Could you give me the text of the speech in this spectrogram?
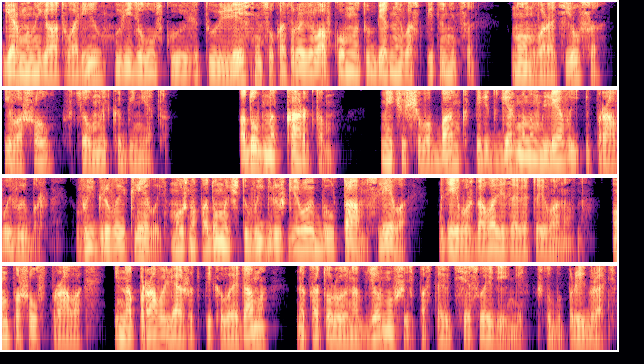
Герман ее отворил, увидел узкую витую лестницу, которая вела в комнату бедной воспитанницы, но он воротился и вошел в темный кабинет. Подобно картам мечущего банк, перед Германом левый и правый выбор. Выигрывает левый. Можно подумать, что выигрыш героя был там, слева, где его ждала Лизавета Ивановна. Он пошел вправо, и направо ляжет пиковая дама, на которую он, обдернувшись, поставит все свои деньги, чтобы проиграть.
